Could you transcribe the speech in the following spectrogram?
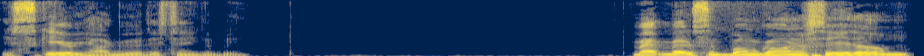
It's scary how good this team can be. Matt Madison Bumgarner said um,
